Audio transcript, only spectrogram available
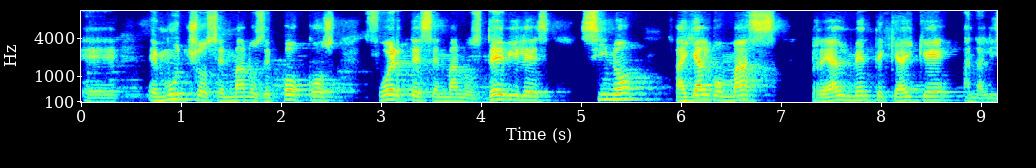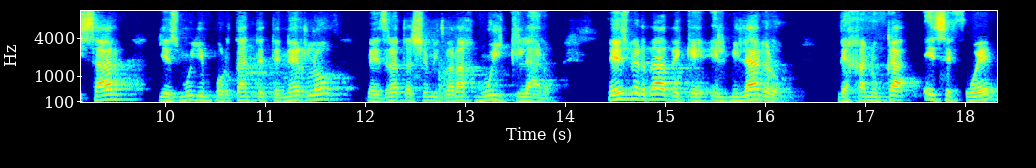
eh, en muchos en manos de pocos, fuertes en manos débiles, sino hay algo más realmente que hay que analizar y es muy importante tenerlo, Bezrat Hashem Baraj, muy claro. Es verdad de que el milagro de Hanukkah ese fue,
